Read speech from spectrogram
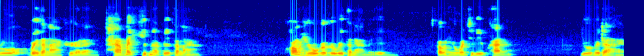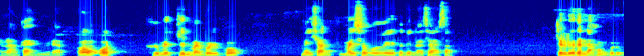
รู้เวทนาคืออะไร ถ้าไม่กินเวทนา ความหิวก็คือเวทนานั่นเองความหิวมันจะบีบคั้น อยู่ไม่ได้ ร่างกายไม่ได้เพราะอดคือไม่กินไม่บริโภค ไม่ฉันไม่เสวยจะเป็นราชาศัพท์จนเหลือแต่หนังหุ้มกระดูก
